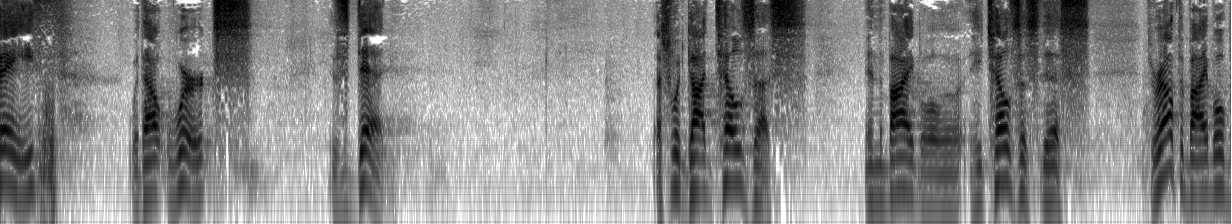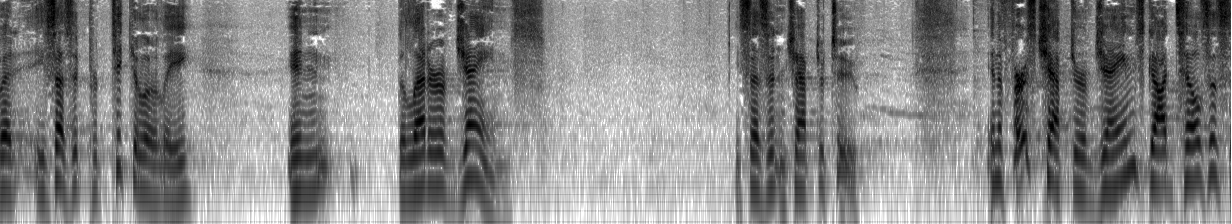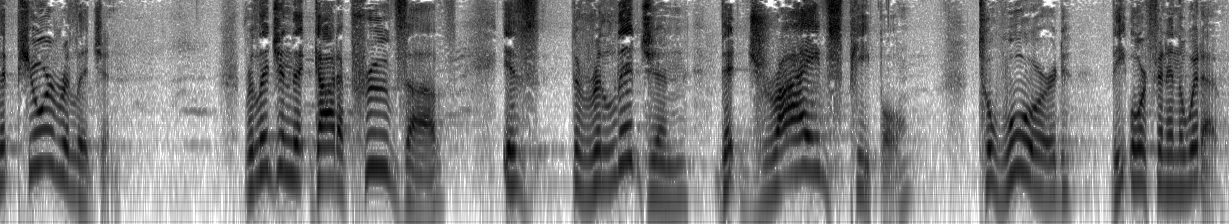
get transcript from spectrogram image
faith, without works, is dead. That's what God tells us in the Bible. He tells us this throughout the Bible, but he says it particularly in the letter of James. He says it in chapter 2. In the first chapter of James, God tells us that pure religion, religion that God approves of, is the religion that drives people toward the orphan and the widow.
